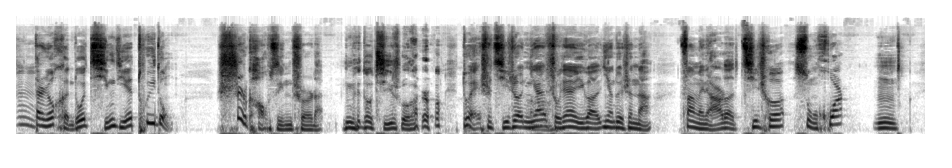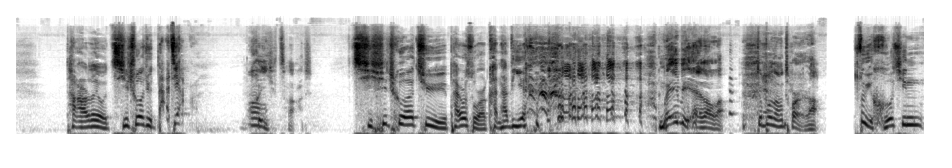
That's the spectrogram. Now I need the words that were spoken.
嗯但是有很多情节推动是靠自行车的。你们都骑车是吧？对，是骑车。你看，首先有一个印象最深的，范伟的儿子骑车送花儿嗯，他儿子又骑车去打架，哦嘿，操，骑车去派出所看他爹。没别的了，就不能腿儿了。最核心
